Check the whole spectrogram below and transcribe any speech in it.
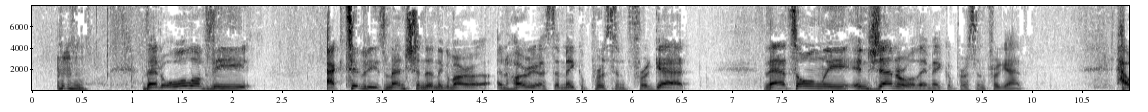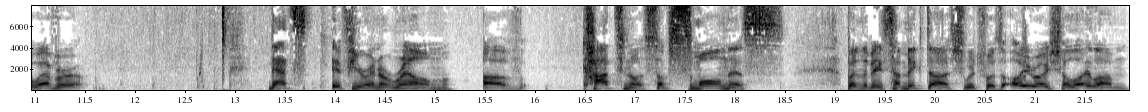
that all of the activities mentioned in the Gemara and Harias that make a person forget, that's only in general they make a person forget. However, that's if you're in a realm of katnos, of smallness. But in the Beis Hamikdash, which was Oiroi Shaloilam,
